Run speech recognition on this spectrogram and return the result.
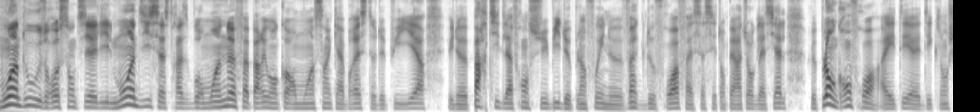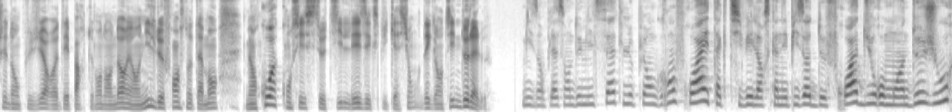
Moins 12 ressenti à Lille, moins 10 à Strasbourg, moins 9 à Paris ou encore moins 5 à Brest depuis hier. Une partie de la France subit de plein fouet une vague de froid face à ces températures glaciales. Le plan grand froid a été euh, déclenché dans plusieurs départements dans le nord et en Ile-de-France notamment. Mais en quoi consiste-t-il Les explications d'Églantine Delalleux? Mis en place en 2007, le plan Grand Froid est activé lorsqu'un épisode de froid dure au moins deux jours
